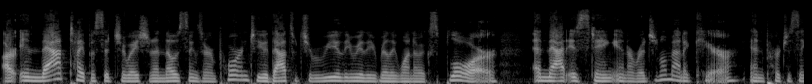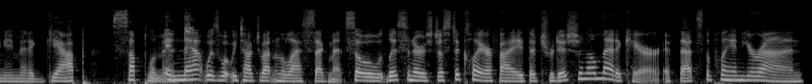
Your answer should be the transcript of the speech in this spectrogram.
are in that type of situation and those things are important to you, that's what you really, really, really want to explore. And that is staying in original Medicare and purchasing a Medigap supplement. And that was what we talked about in the last segment. So, listeners, just to clarify, the traditional Medicare, if that's the plan you're on,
